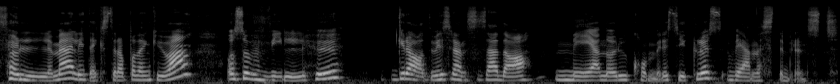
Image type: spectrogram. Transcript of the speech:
Følge med litt ekstra på den kua. Og så vil hun gradvis rense seg da med når hun kommer i syklus ved neste brunst.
